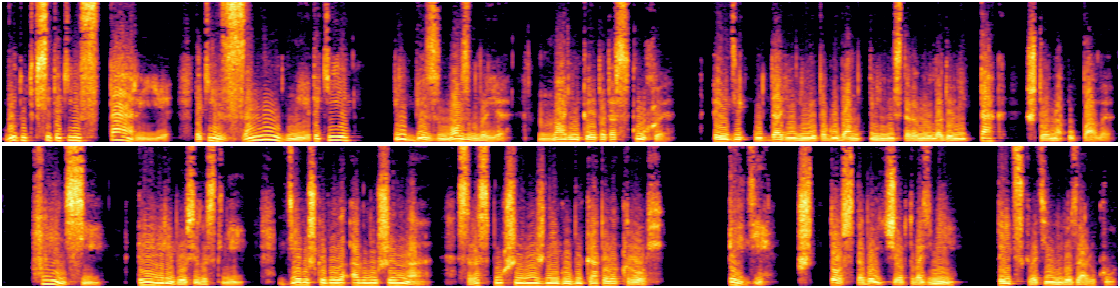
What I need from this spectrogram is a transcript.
Вы тут все такие старые, такие занудные, такие... И безмозглая, маленькая потаскуха. Эдди ударил ее по губам тыльной стороной ладони так, что она упала. «Фэнси!» Эйвери бросилась к ней. Девушка была оглушена, с распухшей нижней губы капала кровь. «Эдди, что с тобой, черт возьми?» Тейт схватил его за руку.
